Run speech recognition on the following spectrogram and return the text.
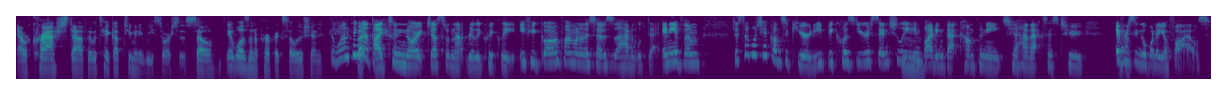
or crash stuff. It would take up too many resources. So it wasn't a perfect solution. The one thing But I'd like I- to note just on that really quickly, if you go and find one of those services, I haven't looked at any of them, just double check on security because you're essentially Hmm. inviting that company to have access to every Yeah. single one of your files.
